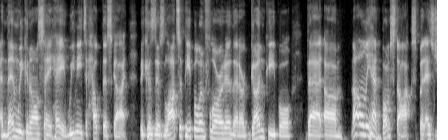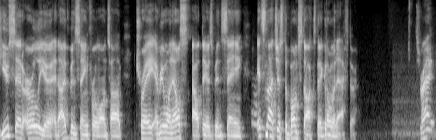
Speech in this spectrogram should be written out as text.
And then we can all say hey we need to help this guy. Because there's lots of people in florida that are gun people that um, not only have bump stocks but as you said earlier and i've been saying for a long time trey everyone else out there has been saying it's not just the bump stocks they're going after. That's right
